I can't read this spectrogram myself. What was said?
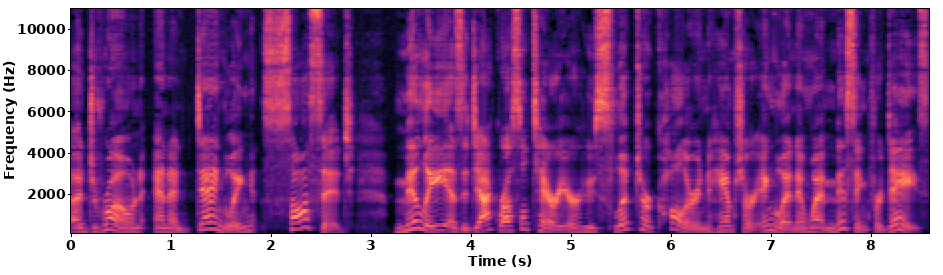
a drone, and a dangling sausage. Millie is a Jack Russell Terrier who slipped her collar in New Hampshire, England, and went missing for days.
